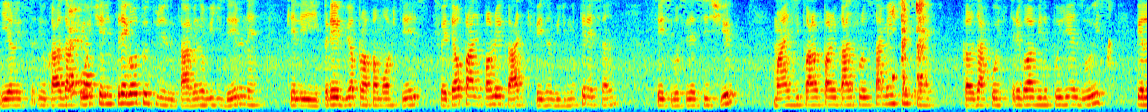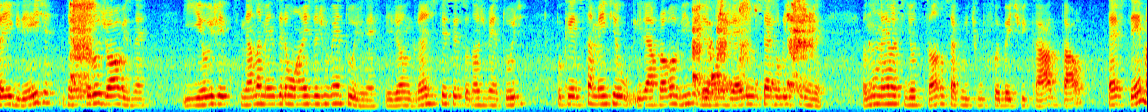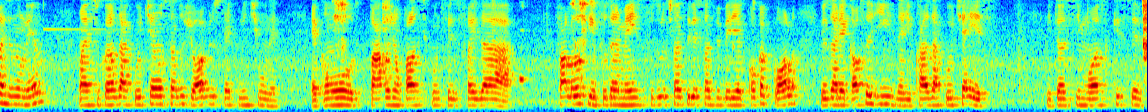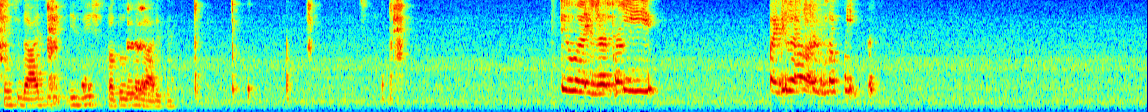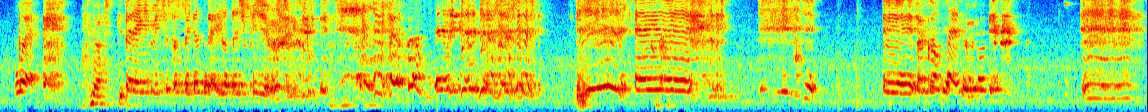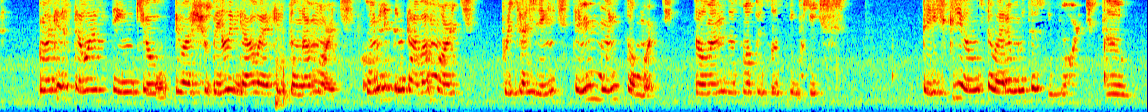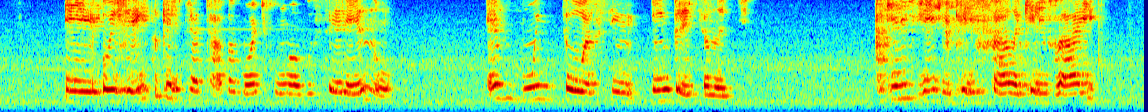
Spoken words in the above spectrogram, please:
E, e o Carlos Acuti, ele entregou tudo pro Jesus. Tava vendo o vídeo dele, né? Que ele previu a própria morte deles. Foi até o padre Paulo Ricardo que fez um vídeo muito interessante. Não sei se vocês assistiram. Mas o Paulo Ricardo falou justamente isso, né? O Carlos Acuti entregou a vida por Jesus, pela igreja e também pelos jovens, né? E hoje, nada menos, ele é um anjo da juventude, né? Ele é um grande intercessor da juventude, porque justamente ele é a prova viva do evangelho no século XXI, né? Eu não lembro assim, de outro santo no século XXI que foi beatificado tal. Deve ter, mas eu não lembro. Mas o Carlos Acuti era um santo jovem do século XXI, né? É como o Papa João Paulo II fez, fez a falou que futuramente, o futuro Santos seria Santos beberia Coca-Cola e usaria calça jeans, né? E o Carlos Acuti é esse. Então assim mostra que santidade existe para todos os lugares, né? Eu acho que. Pode eu falar, acho que Ué. Eu acho que. Peraí, que minha tia passou aqui atrás, ela tá de pijama. é... É, Acontece, acontece. Uma questão assim que eu, eu acho bem legal é a questão da morte. Como ele tratava a morte. Porque a gente teme muito a morte. Pelo menos eu sou uma pessoa assim que desde criança eu era muito assim, morte, não. E o jeito que ele tratava a morte como algo sereno é muito assim impressionante. Aquele vídeo que ele fala que ele vai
